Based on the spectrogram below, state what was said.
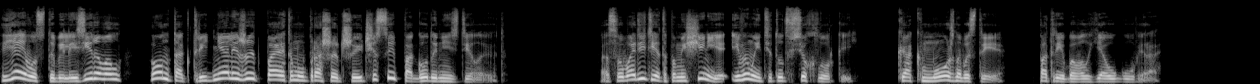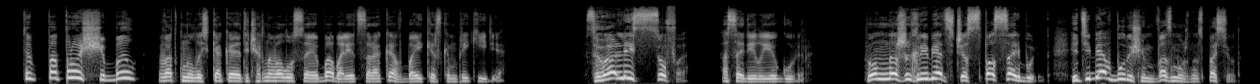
Я его стабилизировал, он так три дня лежит, поэтому прошедшие часы погоды не сделают. Освободите это помещение и вымойте тут все хлоркой. Как можно быстрее, потребовал я у Гувера. Ты попроще был? воткнулась какая-то черноволосая баба лет сорока в байкерском прикиде. «Завались, Софа!» — осадил ее Гувер. Он наших ребят сейчас спасать будет, и тебя в будущем, возможно, спасет,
